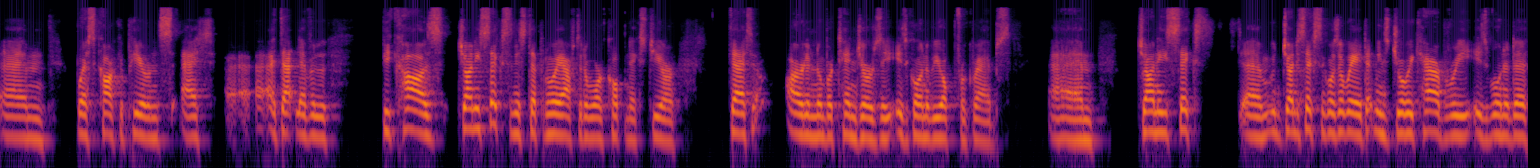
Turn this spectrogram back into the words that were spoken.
um, West Cork appearance at at that level? Because Johnny Sexton is stepping away after the World Cup next year. That Ireland number ten jersey is going to be up for grabs. Um, Johnny Sexton. Um, Johnny Sexton goes away. That means Joey Carbery is one of the,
